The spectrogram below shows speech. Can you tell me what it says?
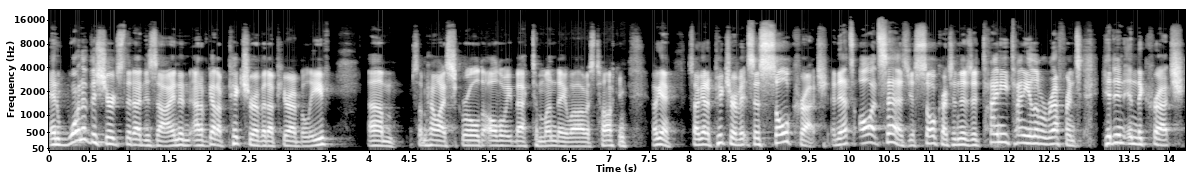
And one of the shirts that I designed, and I've got a picture of it up here, I believe. Um, somehow I scrolled all the way back to Monday while I was talking. Okay, so I got a picture of it. It says soul crutch, and that's all it says, just soul crutch. And there's a tiny, tiny little reference hidden in the crutch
